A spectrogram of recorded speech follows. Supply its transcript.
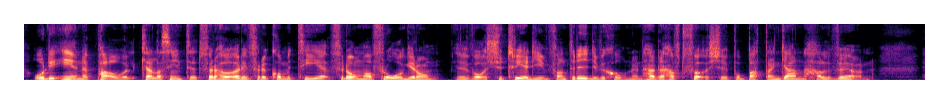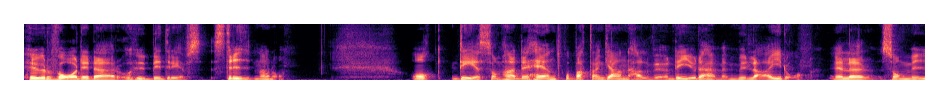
Och det är när Powell kallas in till ett förhör inför en kommitté för de har frågor om eh, vad 23 infanteridivisionen hade haft för sig på Batanganhalvön. Hur var det där och hur bedrevs striderna då? Och det som hade hänt på Batanganhalvön det är ju det här med Mulai då. Eller Song My.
